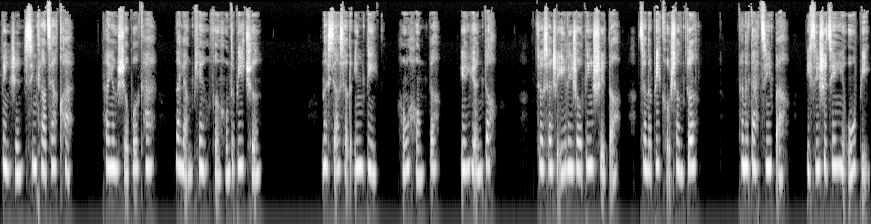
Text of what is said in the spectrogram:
令人心跳加快。他用手拨开那两片粉红的逼唇，那小小的阴蒂，红红的，圆圆的，就像是一粒肉丁似的，在那逼口上端。他那大鸡巴已经是坚硬无比，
